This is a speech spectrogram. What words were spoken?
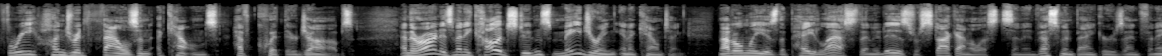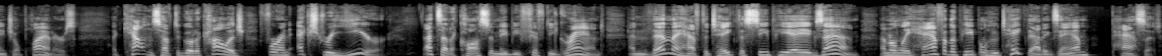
300,000 accountants have quit their jobs. And there aren't as many college students majoring in accounting. Not only is the pay less than it is for stock analysts and investment bankers and financial planners, accountants have to go to college for an extra year. That's at a cost of maybe 50 grand. And then they have to take the CPA exam, and only half of the people who take that exam pass it.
